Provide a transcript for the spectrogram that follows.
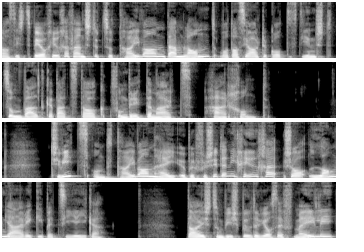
Das ist das BO Kirchenfenster zu Taiwan, dem Land, wo das Jahr der Gottesdienst zum Weltgebetstag vom 3. März herkommt. Die Schweiz und Taiwan haben über verschiedene Kirchen schon langjährige Beziehungen. Da ist zum Beispiel der Josef Meili,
